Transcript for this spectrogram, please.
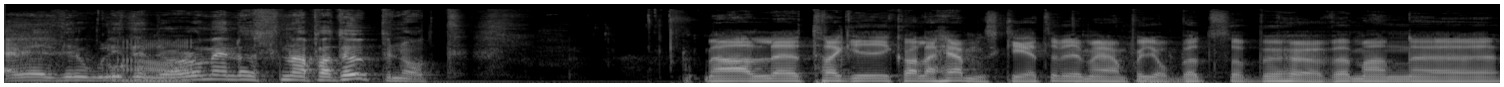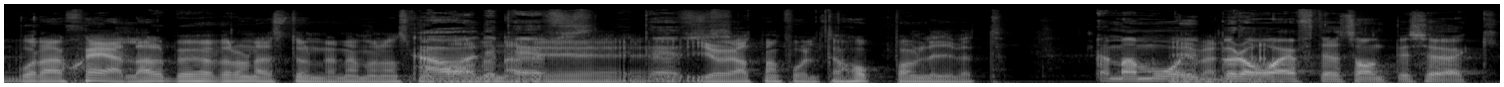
Det är väldigt roligt. Då har de ändå snappat upp något. Med all eh, tragik och alla hemskheter vi är med om på jobbet så behöver man, eh, våra själar behöver de där stunderna med de små Ja, barnen. det behövs, det gör att man får lite hopp om livet. Man mår ju bra bra. efter ett sånt besök.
